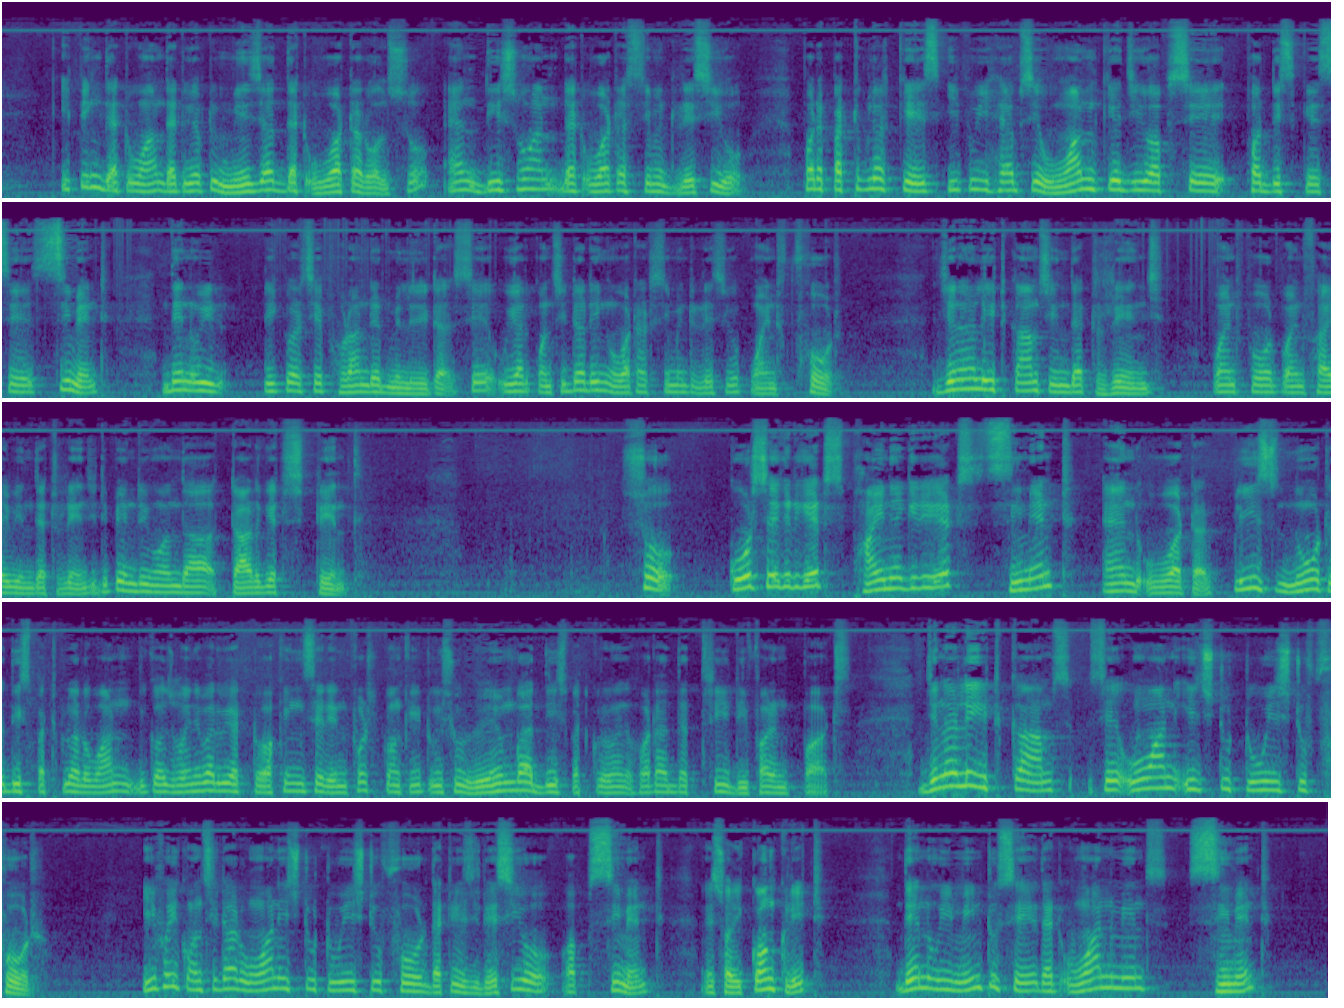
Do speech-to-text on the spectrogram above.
keeping that one that we have to measure that water also. And this one that water cement ratio for a particular case if we have say 1 kg of say for this case say cement then we require say 400 milliliter. Say we are considering water cement ratio 0.4 generally it comes in that range 0.4, 0.5 in that range depending on the target strength. So, coarse aggregates, fine aggregates, cement and water. Please note this particular one because whenever we are talking say reinforced concrete we should remember this particular one what are the three different parts. Generally it comes say 1 is to 2 is to 4. If we consider 1 is to 2 is to 4 that is ratio of cement uh, sorry concrete then we mean to say that 1 means cement,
